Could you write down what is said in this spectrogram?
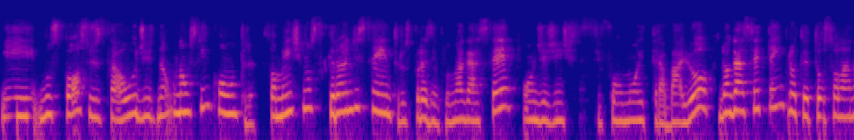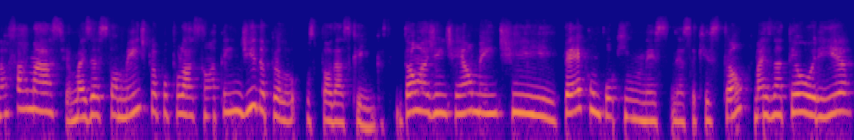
e nos postos de saúde não, não se encontra, somente nos grandes centros. Por exemplo, no HC, onde a gente se formou e trabalhou, no HC tem protetor solar na farmácia, mas é somente para a população atendida pelo Hospital das Clínicas. Então a gente realmente peca um pouquinho nesse, nessa questão, mas na teoria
